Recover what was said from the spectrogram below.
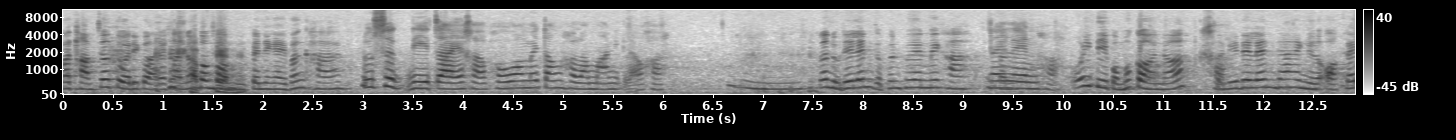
มาถามเจ้าตัวดีกว่านะคะน้องครับบอมเชิบอญมครับเป็นยังไงบ้างคะรู้สึกดีใจค่ะ เพราะว่าไม่ต้องทรมานอีกแล้วค่ะอืมแล้วหนูได้เล่นกับเพื่อนๆไหมคะได้เล่นค่ะโอ้ยดีกว่าเมื่อก่อนเนาะค่ะตอนนี้ได้เล่นได้เหงื่อออกได้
